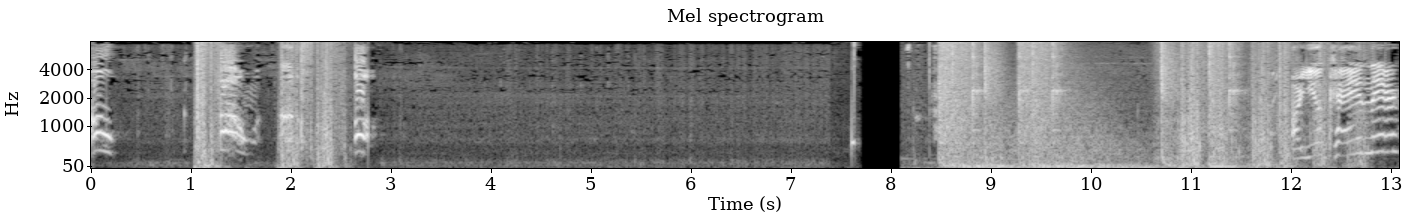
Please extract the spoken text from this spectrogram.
Oh! Oh! Oh! Oh! Are you okay in there?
